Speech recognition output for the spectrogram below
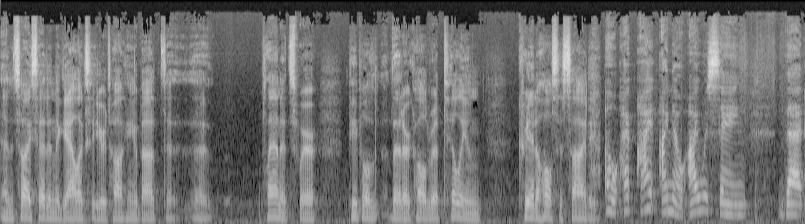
And so I said in the galaxy, you're talking about. Uh, uh, planets where people that are called reptilian create a whole society. Oh, I, I, I know. I was saying that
